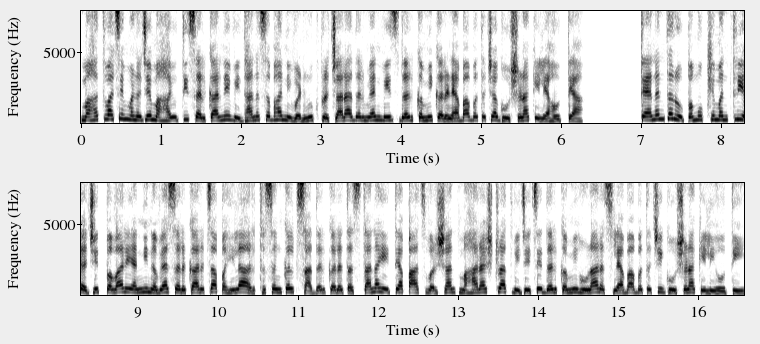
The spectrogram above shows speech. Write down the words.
महत्त्वाचे म्हणजे महायुती सरकारने विधानसभा निवडणूक प्रचारादरम्यान वीज दर कमी करण्याबाबतच्या घोषणा केल्या होत्या. त्यानंतर उपमुख्यमंत्री अजित पवार यांनी नव्या सरकारचा पहिला अर्थसंकल्प सादर करत असताना येत्या पाच वर्षांत महाराष्ट्रात विजेचे दर कमी होणार असल्याबाबतची घोषणा केली होती.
